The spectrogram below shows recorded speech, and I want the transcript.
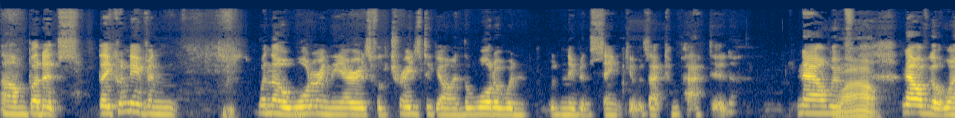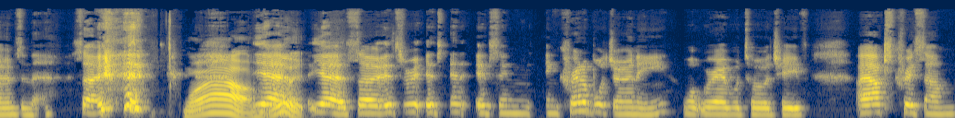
Um, but it's they couldn't even when they were watering the areas for the trees to go in, the water wouldn't wouldn't even sink. It was that compacted. Now we've Wow. now I've got worms in there. So Wow. yeah, Really? yeah. So it's re- it's an- it's an incredible journey what we're able to achieve. I asked Chris, um,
